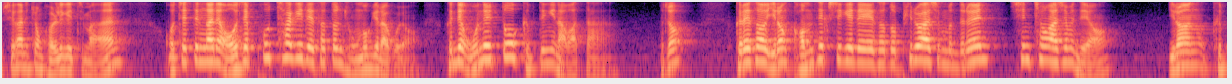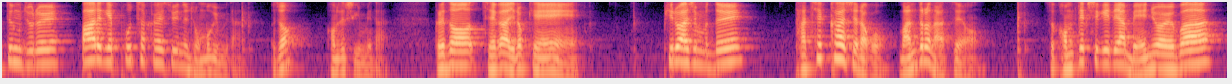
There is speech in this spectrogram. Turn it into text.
시간이 좀 걸리겠지만 어쨌든 간에 어제 포착이 됐었던 종목이라고요. 근데 오늘 또 급등이 나왔다. 그죠? 그래서 이런 검색식에 대해서도 필요하신 분들은 신청하시면 돼요. 이런 급등주를 빠르게 포착할 수 있는 종목입니다. 그죠? 검색식입니다. 그래서 제가 이렇게 필요하신 분들 다 체크하시라고 만들어 놨어요. 그래서 검색식에 대한 매뉴얼과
